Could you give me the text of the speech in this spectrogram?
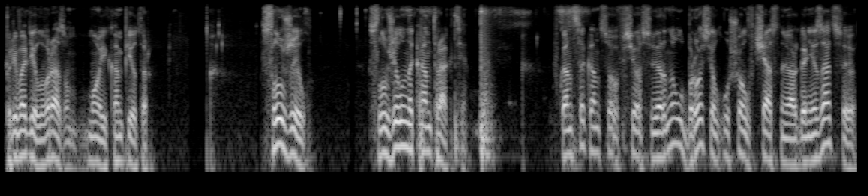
приводил в разум мой компьютер. Служил. Служил на контракте в конце концов все свернул, бросил, ушел в частную организацию.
